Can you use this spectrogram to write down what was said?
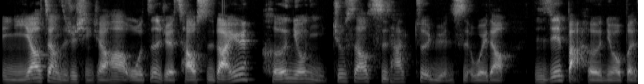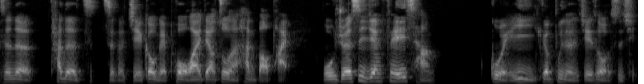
你要这样子去行销的话，我真的觉得超失败，因为和牛你就是要吃它最原始的味道，你直接把和牛本身的它的整个结构给破坏掉，做成汉堡排。我觉得是一件非常诡异跟不能接受的事情，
